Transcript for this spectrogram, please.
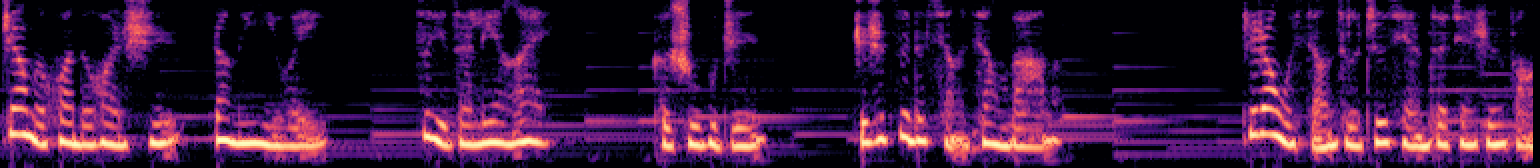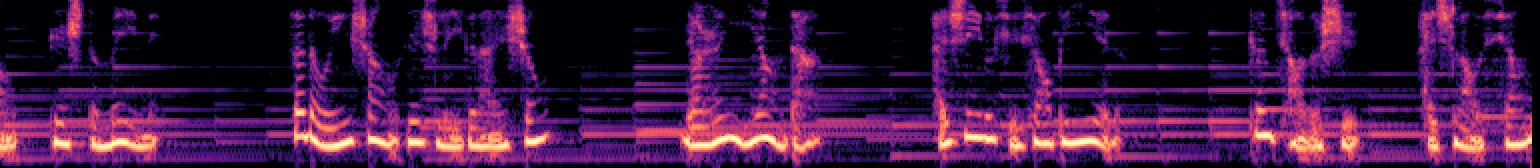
这样的患得患失，让你以为自己在恋爱，可殊不知，只是自己的想象罢了。这让我想起了之前在健身房认识的妹妹，在抖音上认识了一个男生，两人一样大，还是一个学校毕业的。更巧的是，还是老乡。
